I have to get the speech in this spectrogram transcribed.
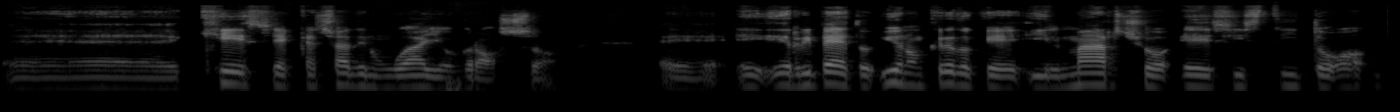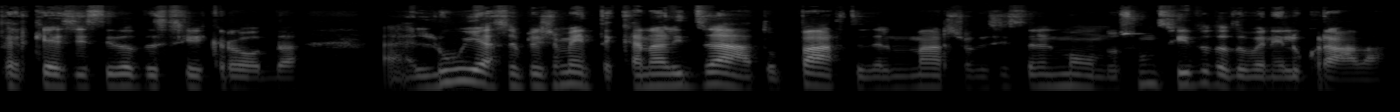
ehm, che si è cacciato in un guaio grosso. Ehm, e e ripeto, io non credo che il marcio è esistito perché è esistito The Silk Road. Ehm, lui ha semplicemente canalizzato parte del marcio che esiste nel mondo su un sito da dove ne lucrava.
